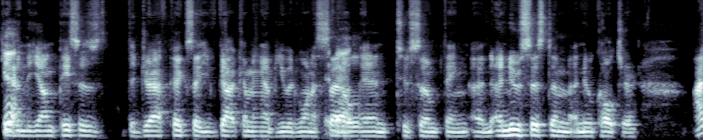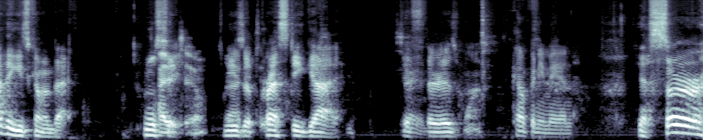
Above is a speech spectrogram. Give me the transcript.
Given the young pieces, the draft picks that you've got coming up, you would want to settle into something, a, a new system, a new culture. I think he's coming back. We'll I do see. too. He's I a do too. Presty guy, if there is one. company man. Yes, sir.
